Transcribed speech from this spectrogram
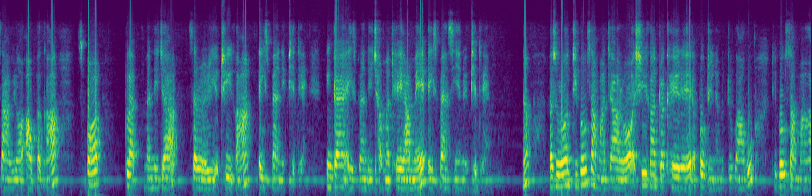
စပြီးတော့အောက်ဘက်က sport club manager salary အထိက expense တွေဖြစ်တယ် income expenditure မှာထည့်ရမယ် expense ရင်းတွေဖြစ်တယ်နော်ဒါဆိုတော့ဒီပု္ပ္ပစာမှာကြတော့အရှိကတွက်ခဲ့တဲ့အပုတ်တွေနဲ့မတူပါဘူးဒီပု္ပ္ပစာမှာက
